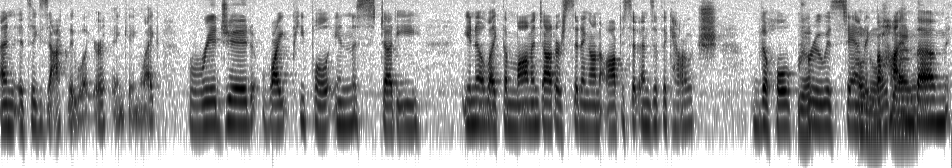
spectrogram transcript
and it's exactly what you're thinking, like rigid white people in the study. You know, like the mom and dad are sitting on opposite ends of the couch. The whole Yep. crew is standing no, behind them. I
